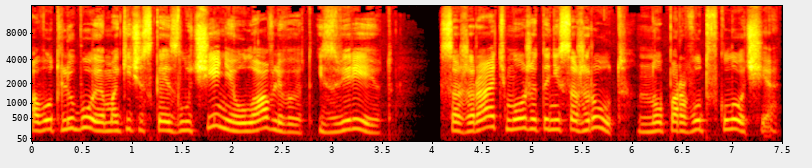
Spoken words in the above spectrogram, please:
а вот любое магическое излучение улавливают и звереют. Сожрать, может, и не сожрут, но порвут в клочья.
